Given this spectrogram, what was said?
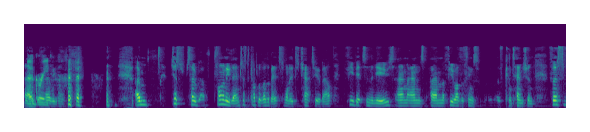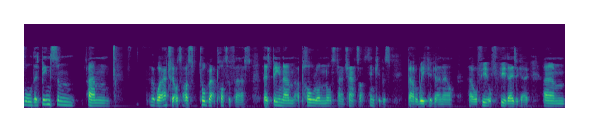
Um, Agreed. um, just so finally, then, just a couple of other bits I wanted to chat to you about. A few bits in the news um, and um, a few other things of contention. First of all, there's been some. Um, well, actually, I'll, I'll, talk about Potter first. There's been um, a poll on North Stand Chat. I think it was about a week ago now, or a few, a few days ago, um,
